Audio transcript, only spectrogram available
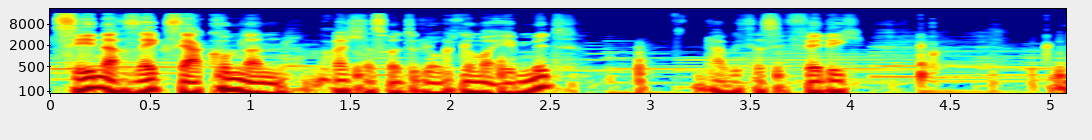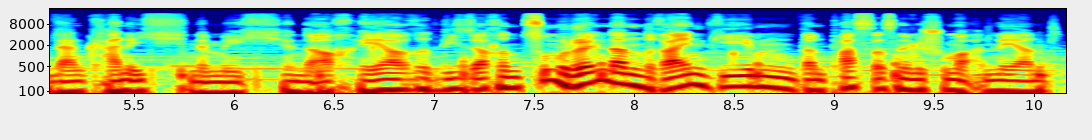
10 nach 6. Ja, komm, dann mache ich das heute, glaube ich, nochmal eben mit. Dann habe ich das hier fertig. Dann kann ich nämlich nachher die Sachen zum Rendern reingeben. Dann passt das nämlich schon mal annähernd.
